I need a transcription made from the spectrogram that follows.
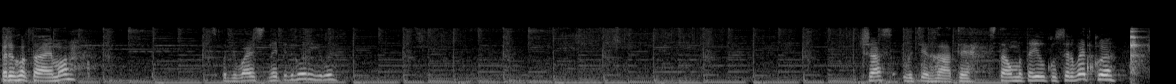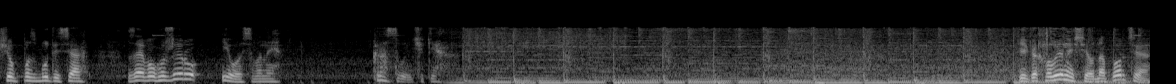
Перегортаємо. Сподіваюсь, не підгоріли. Час витягати. Ставимо тарілку серветкою, щоб позбутися зайвого жиру. І ось вони. Красунчики. Кілька хвилин і ще одна порція.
